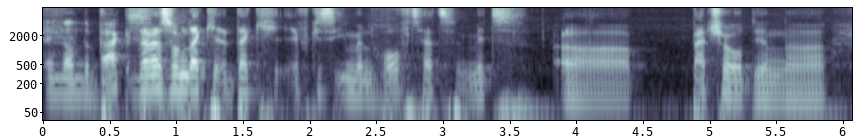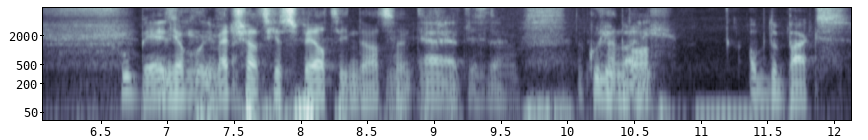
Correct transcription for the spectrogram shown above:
En dan de backs. Dat was omdat ik, dat ik even in mijn hoofd zat met eh Pacho, die een, eh, Goed een heel goede match had gespeeld in Duitsland. Ja, ja, het is dat. Koulibaly. Op de backs.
